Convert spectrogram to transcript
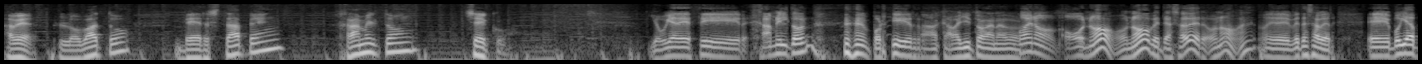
A ver, Lobato, Verstappen, Hamilton, Checo. Yo voy a decir Hamilton por ir a caballito ganador. Bueno, o no, o no, vete a saber, o no, ¿eh? Eh, vete a saber. voy a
